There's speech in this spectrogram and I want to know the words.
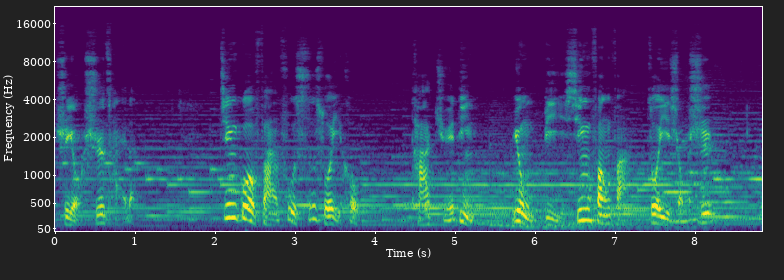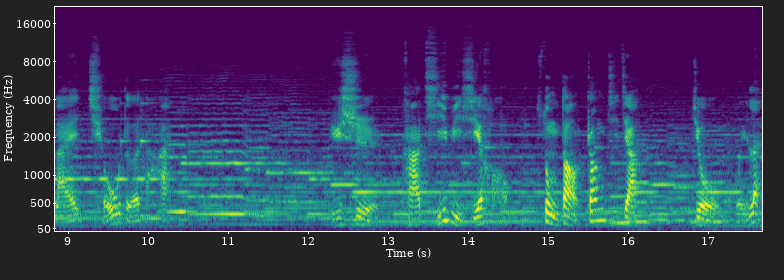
是有诗才的，经过反复思索以后，他决定用比心方法做一首诗，来求得答案。于是他提笔写好，送到张籍家，就回来了。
